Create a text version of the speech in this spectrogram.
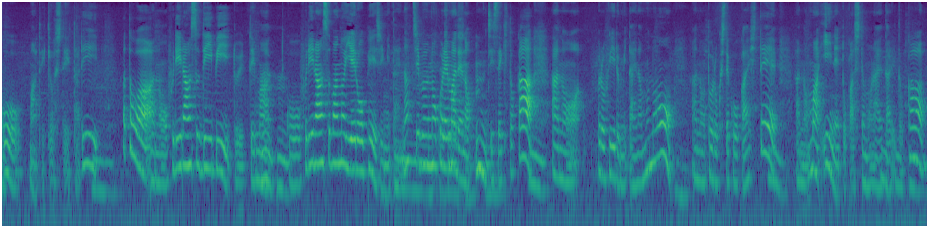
を、まあ、提供していたり、あとはあのフリーランス DB といって、まあうんうん。こうフリーランス版のイエローページみたいな、うん自分のこれまでの、うんうん、実績とか、うん。あのプロフィールみたいなものをあの登録して公開して、あのまあ、いいねとかしてもらえたりとか、うんうん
